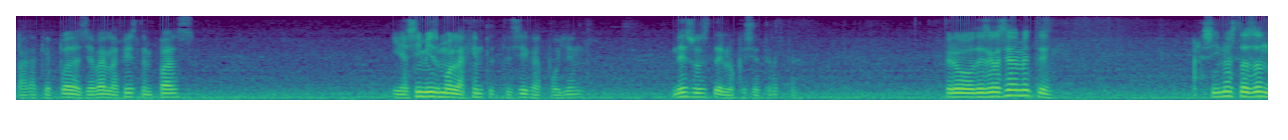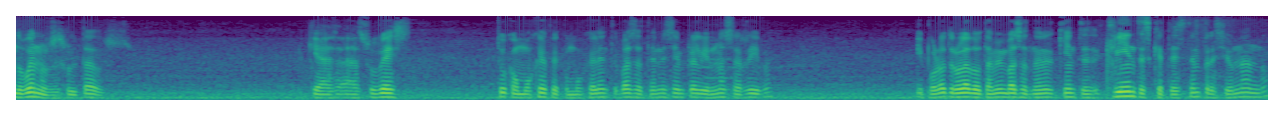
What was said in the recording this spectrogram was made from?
para que puedas llevar la fiesta en paz y asimismo la gente te siga apoyando. De eso es de lo que se trata. Pero desgraciadamente, si no estás dando buenos resultados, que a, su vez tú como jefe, como gerente, vas a tener siempre alguien más arriba, y por otro lado también vas a tener clientes, que te estén presionando.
